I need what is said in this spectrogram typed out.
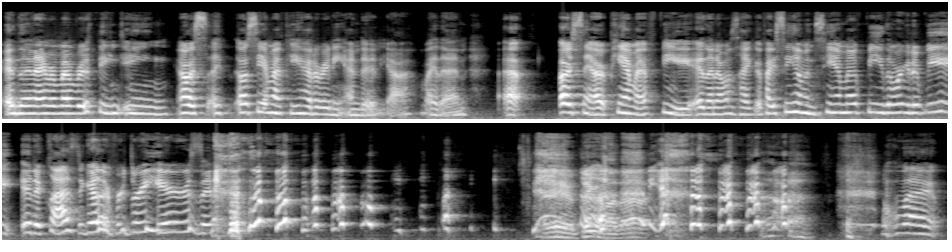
and then I remember thinking, oh, oh, CMFP had already ended, yeah, by then. Uh, or, or PMFP, and then I was like, if I see him in CMFP, then we're gonna be in a class together for three years. And Damn, think about that. but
